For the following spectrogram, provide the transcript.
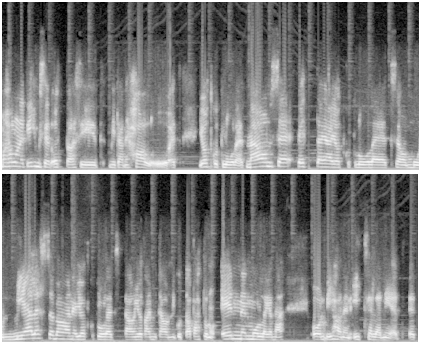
mä haluan, että ihmiset ottaa siitä, mitä ne haluaa. Et jotkut luulee, että mä oon se pettäjä, jotkut luulee, että se on mun mielessä vaan, ja jotkut luulee, että tämä on jotain, mitä on niinku tapahtunut ennen mulle, ja mä oon vihanen itselleni, että et,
